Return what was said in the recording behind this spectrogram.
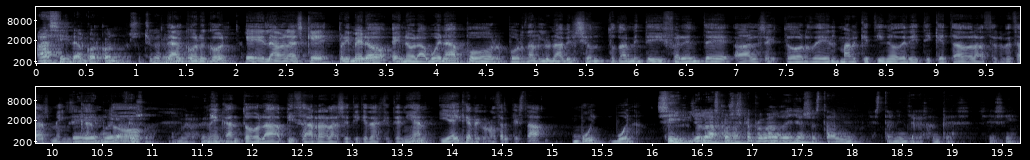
Ah, sí, de Alcorcón, esos chicos de, Alcorcón. Eh, la verdad es que, primero, enhorabuena por, por darle una visión totalmente diferente al sector del marketing o del etiquetado de las cervezas. Me encantó, me encantó la pizarra, las etiquetas que tenían, y hay que reconocer que está muy buena. Sí, yo las cosas que he probado de ellas están, están interesantes. Sí, sí.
